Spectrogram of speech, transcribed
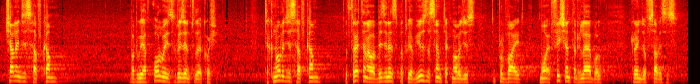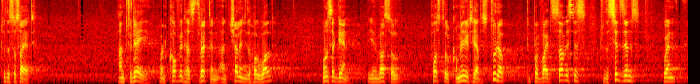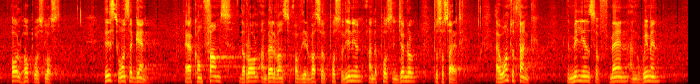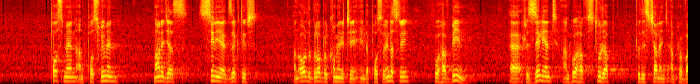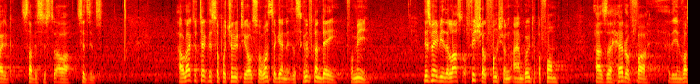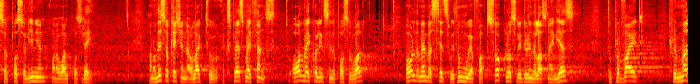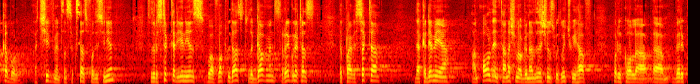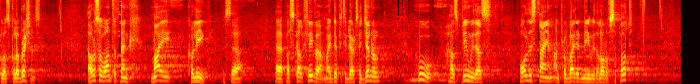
Challenges have come, but we have always risen to the occasion. Technologies have come to threaten our business, but we have used the same technologies to provide more efficient and reliable range of services to the society. And today, when COVID has threatened and challenged the whole world, once again, the universal postal community have stood up to provide services to the citizens when all hope was lost. This, once again, uh, confirms the role and relevance of the Universal Postal Union and the post in general to society. I want to thank the millions of men and women postmen and postwomen, managers, senior executives, and all the global community in the postal industry who have been uh, resilient and who have stood up to this challenge and provided services to our citizens. I would like to take this opportunity also, once again, it's a significant day for me. This may be the last official function I am going to perform as the head of uh, the Universal Postal Union on a World Post Day. And on this occasion, I would like to express my thanks to all my colleagues in the postal world, all the member states with whom we have worked so closely during the last nine years to provide remarkable achievements and success for this union, to the restricted unions who have worked with us, to the governments, regulators, the private sector, the academia, and all the international organizations with which we have what we call uh, um, very close collaborations. I also want to thank my colleague, Mr uh, Pascal Clivaz, my Deputy Director General, who has been with us all this time and provided me with a lot of support.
